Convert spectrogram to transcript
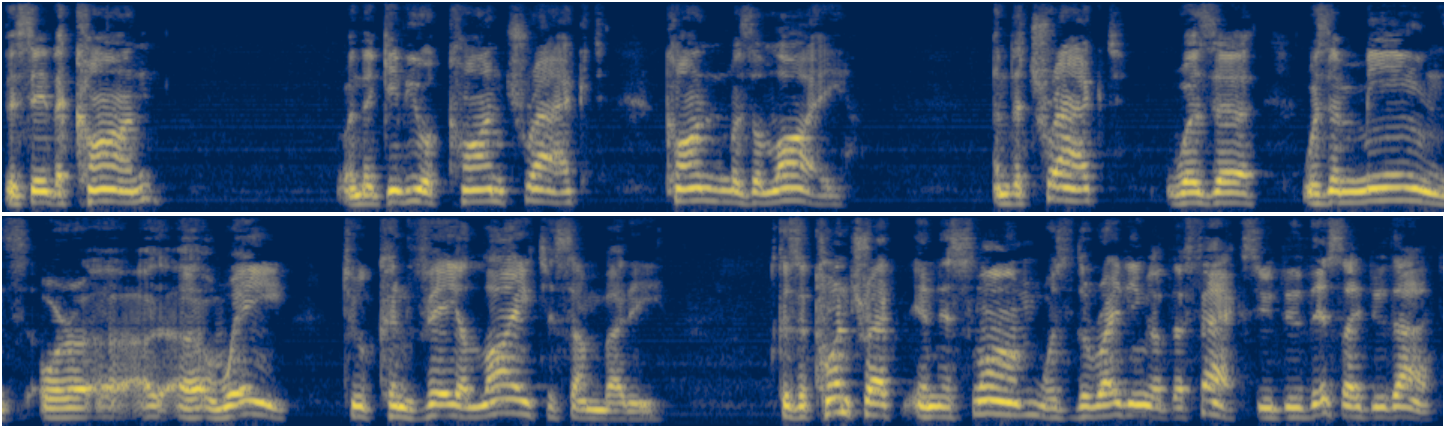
They say the con, when they give you a contract, con was a lie and the tract was a was a means or a, a, a way to convey a lie to somebody because a contract in Islam was the writing of the facts, you do this, I do that.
